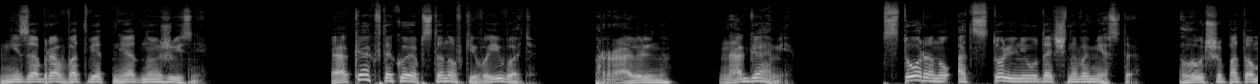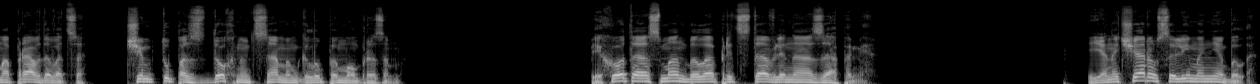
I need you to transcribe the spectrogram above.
не забрав в ответ ни одной жизни. А как в такой обстановке воевать? Правильно, ногами сторону от столь неудачного места. Лучше потом оправдываться, чем тупо сдохнуть самым глупым образом. Пехота осман была представлена азапами. Янычару Салима не было.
